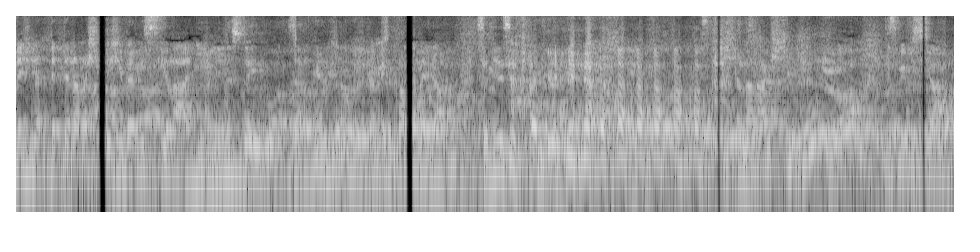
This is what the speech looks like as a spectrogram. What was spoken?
Jdete na naše živé vysílání? A mě nestojí zadkem to. Tam je kamera. Sedí si tady. Jsi na návštěvu? Jo. Ty jsi mi psal?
